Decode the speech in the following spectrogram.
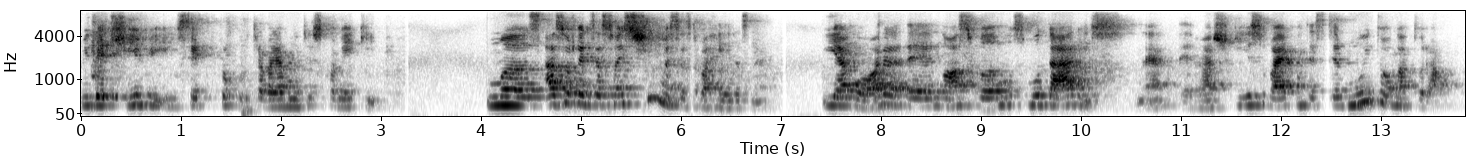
me detive e sempre procuro trabalhar muito isso com a minha equipe. Mas as organizações tinham essas barreiras, né? E agora é, nós vamos mudar isso, né? Eu acho que isso vai acontecer muito ao natural.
